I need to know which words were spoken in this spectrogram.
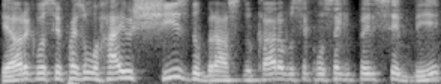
E a hora que você faz um raio-x do braço do cara, você consegue perceber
